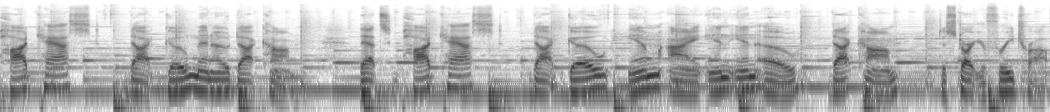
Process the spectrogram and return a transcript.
podcast.gominno.com. That's podcast www.gominno.com to start your free trial.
